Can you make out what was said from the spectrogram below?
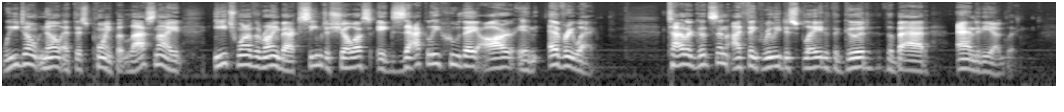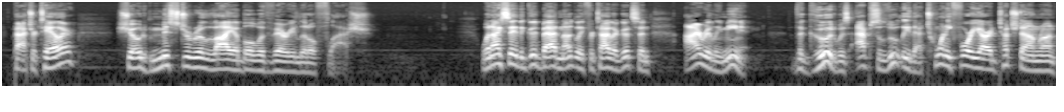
We don't know at this point. But last night, each one of the running backs seemed to show us exactly who they are in every way. Tyler Goodson, I think, really displayed the good, the bad, and the ugly. Patrick Taylor showed Mr. Reliable with very little flash. When I say the good, bad, and ugly for Tyler Goodson, I really mean it. The good was absolutely that 24 yard touchdown run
